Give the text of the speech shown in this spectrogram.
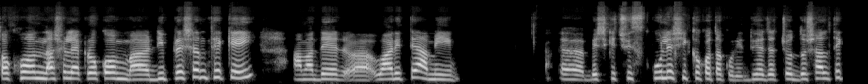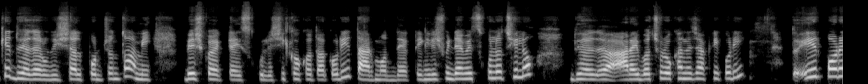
তখন আসলে একরকম ডিপ্রেশন থেকেই আমাদের ওয়ারিতে আমি বেশ কিছু স্কুলে শিক্ষকতা করি। দুই হাজার চোদ্দ সাল থেকে দুই হাজার উনিশ সাল পর্যন্ত আমি বেশ কয়েকটা স্কুলে শিক্ষকতা করি। তার মধ্যে একটা ইংলিশ মিডিয়াম স্কুলও ছিল। আড়াই বছর ওখানে চাকরি করি। তো এরপরে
